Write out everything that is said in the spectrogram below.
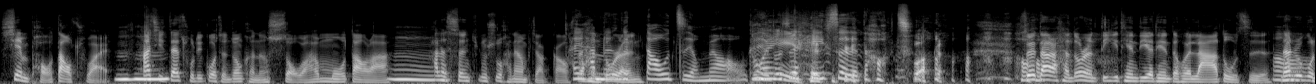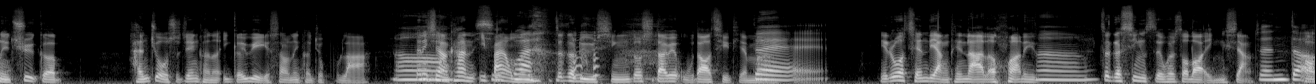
现刨倒出来，它其实在处理过程中可能手啊摸到啦，嗯，它的生菌素含量比较高，所以很多人刀子有没有？我看都是黑色的刀子，所以当然很多人第一天、第二天都会拉肚子。那如果你去个很久时间，可能一个月以上，你可能就不拉。那你想想看，一般我们这个旅行都是大约五到七天嘛，对。你如果前两天拉的话，你这个性质会受到影响，真的。哦，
